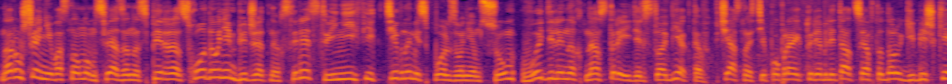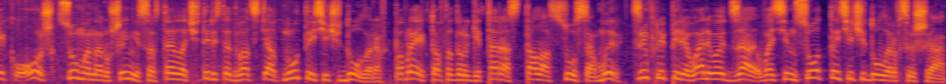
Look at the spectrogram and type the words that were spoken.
Нарушения в основном связаны с перерасходованием бюджетных средств и неэффективным использованием сумм, выделенных на строительство объектов. В частности, по проекту реабилитации автодороги Бишкек-Ош сумма нарушений составила 421 тысячу долларов. По проекту автодороги Тарас-Талас-Сус-Амыр цифры переваливают за 800 тысяч долларов США.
